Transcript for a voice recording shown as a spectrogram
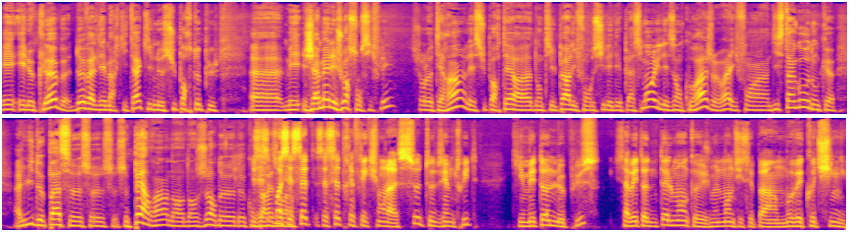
et, et le club de Valdemarquita qu'ils ne supportent plus. Euh, mais jamais les joueurs sont sifflés sur le terrain. Les supporters dont il parle, ils font aussi les déplacements, ils les encouragent, voilà, ils font un distinguo. Donc à lui de pas se, se- se- se perdre hein, dans, dans ce genre de, de comparaison. Moi, c'est cette, c'est cette réflexion-là, ce deuxième tweet, qui m'étonne le plus. Ça m'étonne tellement que je me demande si c'est pas un mauvais coaching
